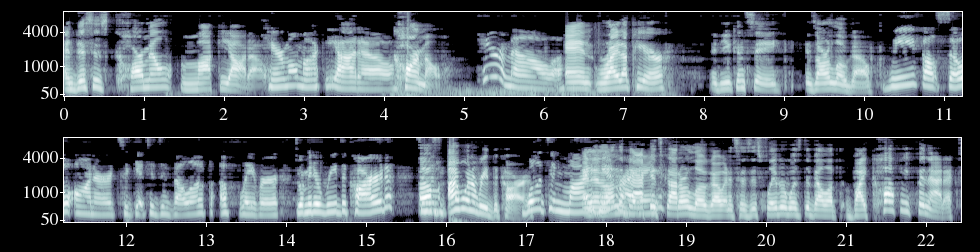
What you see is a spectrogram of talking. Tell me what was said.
And this is caramel macchiato. caramel macchiato. Caramel. Caramel. And right up here, if you can see, is our logo. We felt so honored to get to develop a flavor. Do you want me to read the card? Um, this- I want to read the card. well, it's in my and then on the back, it's got our logo, and it says this flavor was developed by Coffee Fanatics,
